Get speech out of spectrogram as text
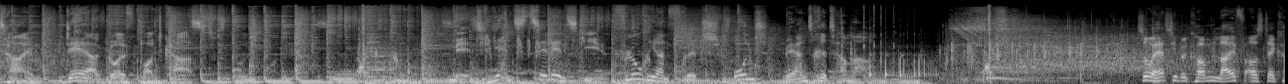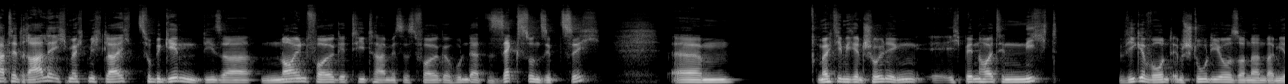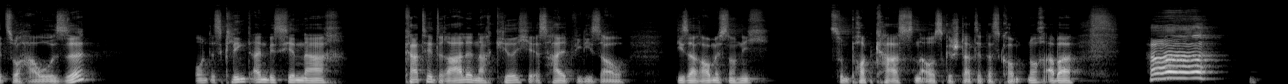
Time, der Golf-Podcast. Mit Jens Zelinski, Florian Fritsch und Bernd Ritthammer. So, herzlich willkommen live aus der Kathedrale. Ich möchte mich gleich zu Beginn dieser neuen Folge, Tea Time ist es Folge 176, ähm, möchte ich mich entschuldigen. Ich bin heute nicht wie gewohnt im Studio, sondern bei mir zu Hause. Und es klingt ein bisschen nach Kathedrale, nach Kirche. Es halt wie die Sau. Dieser Raum ist noch nicht zum Podcasten ausgestattet. Das kommt noch. Aber ha,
